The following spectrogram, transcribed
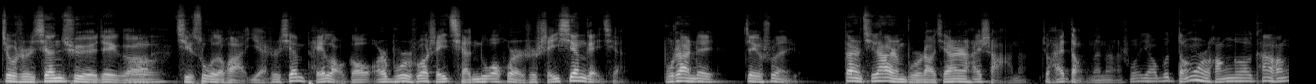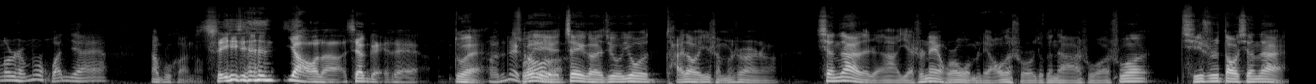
就是先去这个嗯起诉的话，也是先赔老高，而不是说谁钱多或者是谁先给钱，不是按这这个顺序。但是其他人不知道，其他人还傻呢，就还等着呢，说要不等会儿航哥看航哥什么时候还钱呀？那不可能。谁先要的先给谁，对，啊，所以这个就又抬到一什么事儿呢？现在的人啊，也是那会儿我们聊的时候就跟大家说说，其实到现在，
